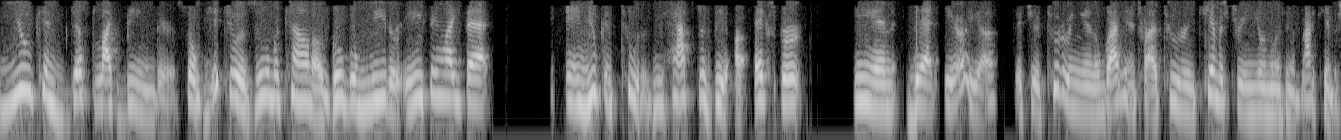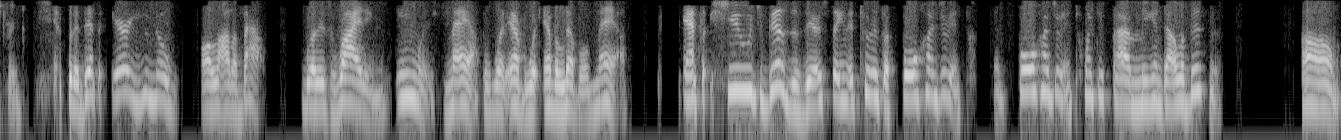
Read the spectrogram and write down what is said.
You can just like being there. So get you a Zoom account or Google Meet or anything like that, and you can tutor. You have to be an expert in that area that you're tutoring in, go out here and try tutoring chemistry and you don't know anything about chemistry. But if that's an area you know a lot about, whether it's writing, English, math, or whatever, whatever level of math, that's a huge business. They're saying that tutoring is a 400 and $425 million business. Um,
